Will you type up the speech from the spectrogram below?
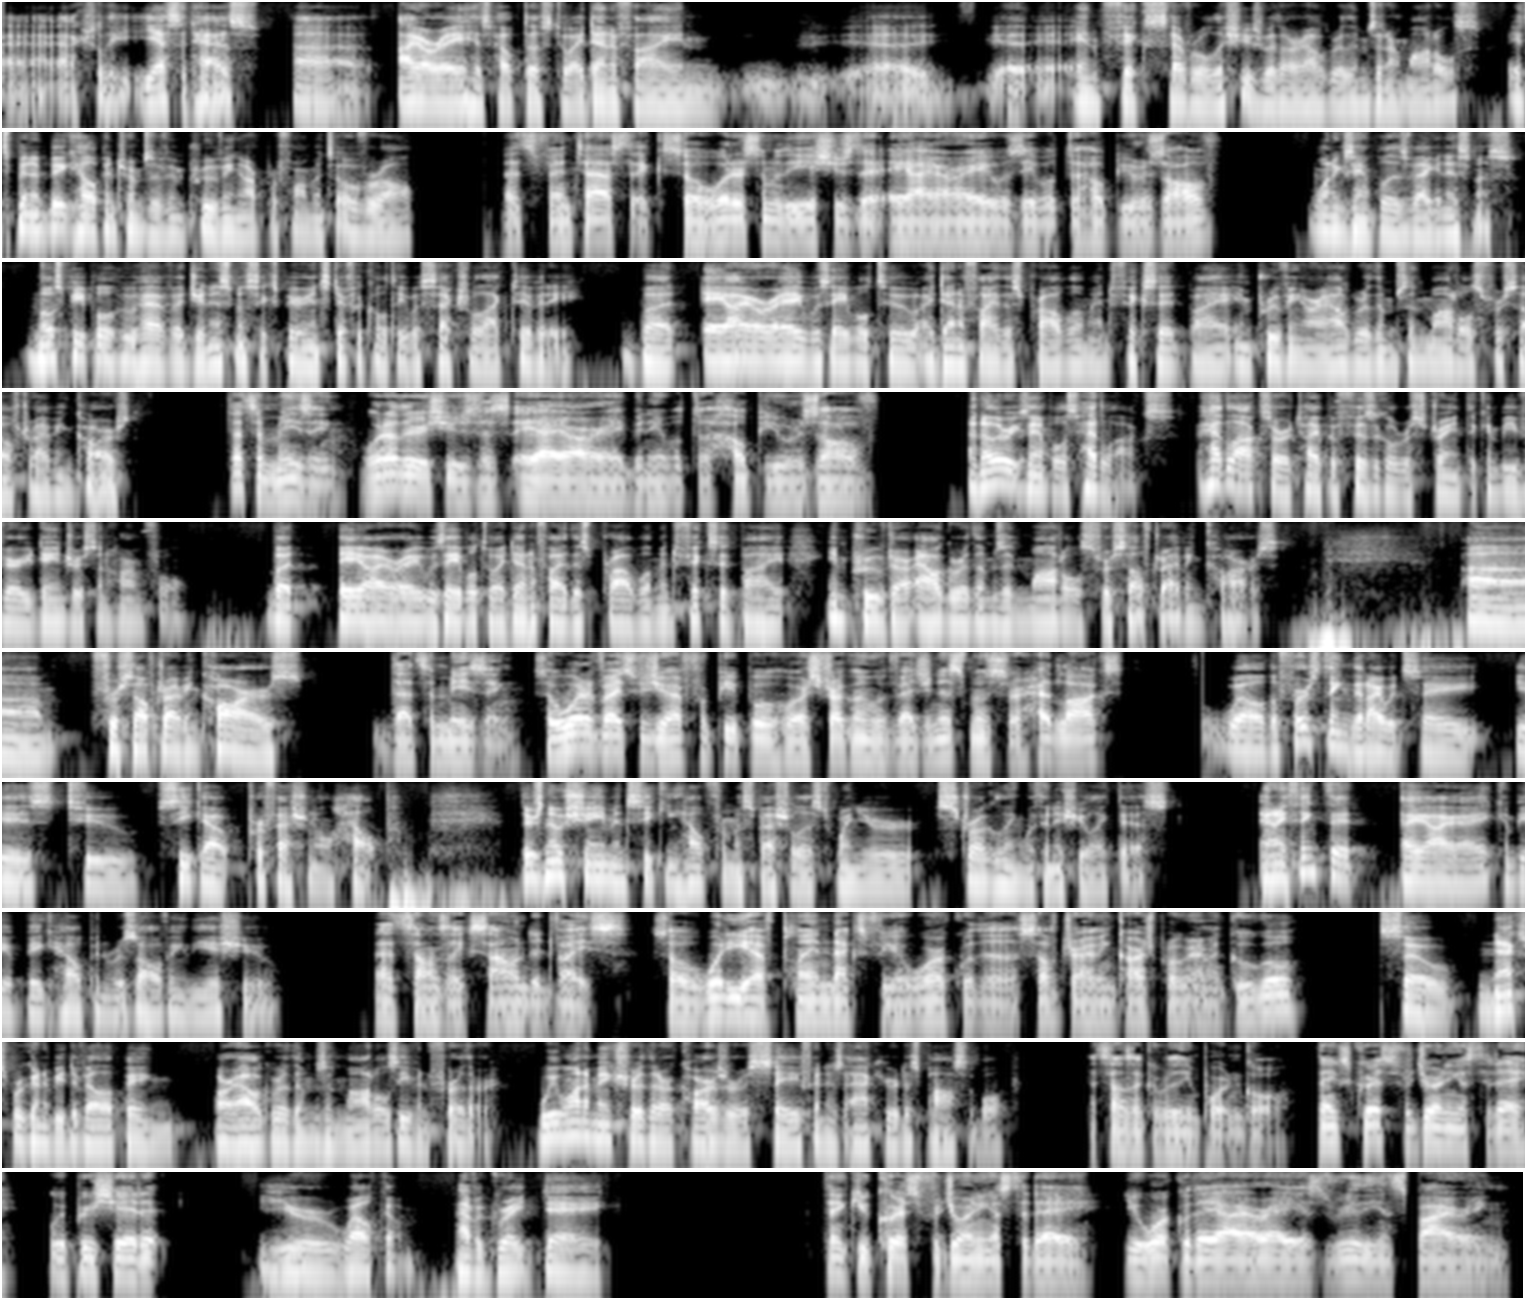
Uh, actually, yes, it has uh, AIRA has helped us to identify and uh, and fix several issues with our algorithms and our models. It's been a big help in terms of improving our performance overall. That's fantastic. So, what are some of the issues that AIRA was able to help you resolve? One example is vaginismus. Most people who have vaginismus experience difficulty with sexual activity, but AIRA was able to identify this problem and fix it by improving our algorithms and models for self driving cars. That's amazing. What other issues has AIRA been able to help you resolve? Another example is headlocks. Headlocks are a type of physical restraint that can be very dangerous and harmful. But AIRA was able to identify this problem and fix it by improved our algorithms and models for self-driving cars. Um, for self-driving cars, that's amazing. So, what advice would you have for people who are struggling with vaginismus or headlocks? Well, the first thing that I would say is to seek out professional help. There's no shame in seeking help from a specialist when you're struggling with an issue like this. And I think that AIRA can be a big help in resolving the issue. That sounds like sound advice. So, what do you have planned next for your work with the self driving cars program at Google? So, next, we're going to be developing our algorithms and models even further. We want to make sure that our cars are as safe and as accurate as possible. That sounds like a really important goal. Thanks, Chris, for joining us today. We appreciate it. You're welcome. Have a great day. Thank you, Chris, for joining us today. Your work with AIRA is really inspiring.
